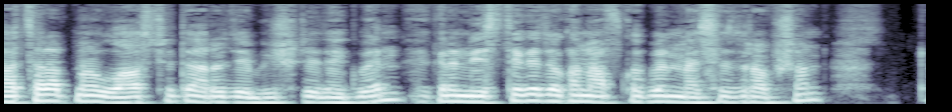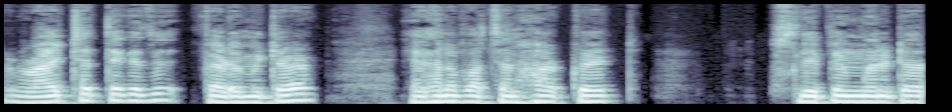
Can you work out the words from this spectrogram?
তাছাড়া আপনার ওয়াচটিতে আরও যে বিষয়টি দেখবেন, এখানে নিচ থেকে যখন অফ করবেন মেসেজের অপশন রাইট সাইড থেকে যে প্যাডোমিটার এখানে পাচ্ছেন heart rate sleeping monitor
